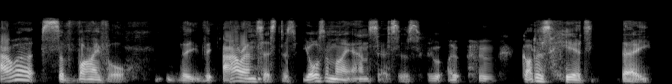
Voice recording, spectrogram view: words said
our survival, the, the our ancestors, yours and my ancestors, who who got us here today,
